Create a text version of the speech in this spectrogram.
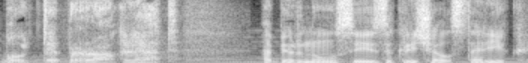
«Будь ты проклят!» Обернулся и закричал старик.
